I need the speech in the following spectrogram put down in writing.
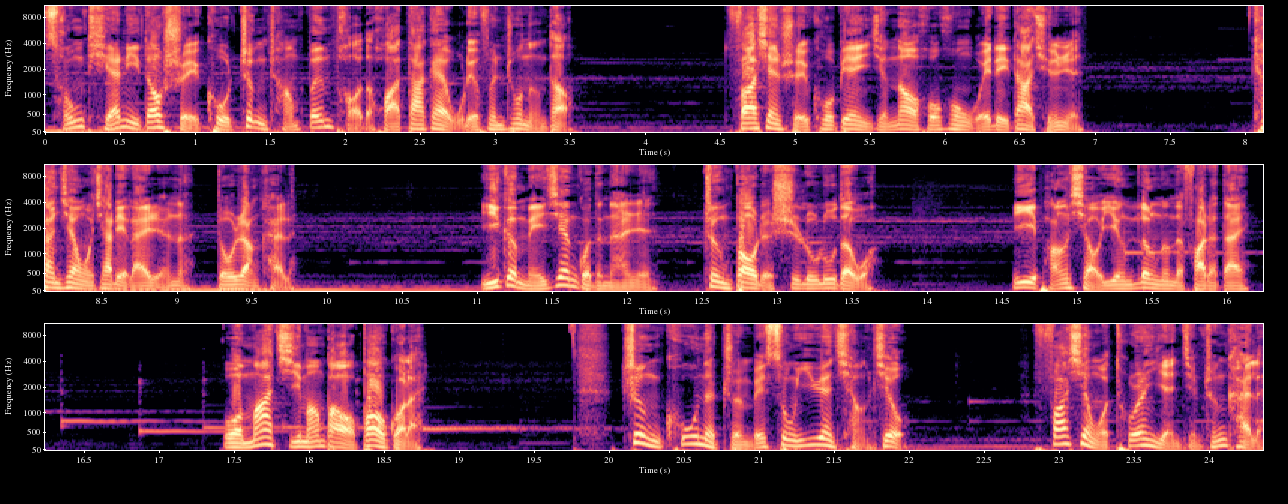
从田里到水库，正常奔跑的话，大概五六分钟能到。发现水库边已经闹哄哄围了一大群人，看见我家里来人了，都让开了。一个没见过的男人正抱着湿漉漉的我，一旁小英愣愣的发着呆。我妈急忙把我抱过来，正哭呢，准备送医院抢救，发现我突然眼睛睁开了，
